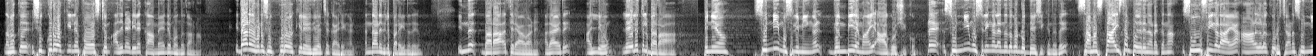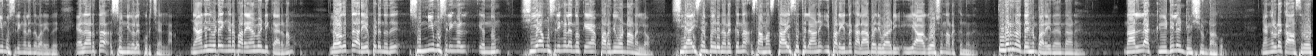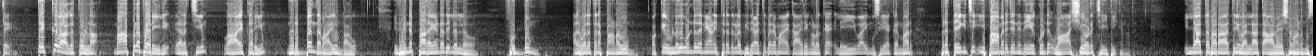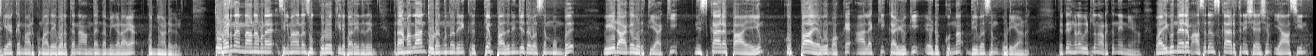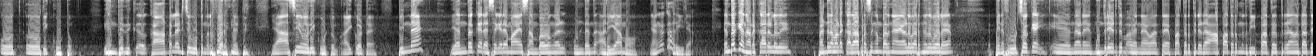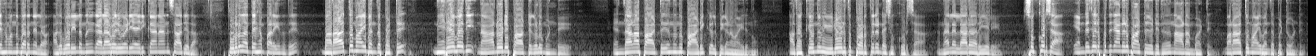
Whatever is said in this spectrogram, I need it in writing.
നമുക്ക് ശുക്കൂർ വക്കീലിന്റെ പോസ്റ്റും അതിനിടയിലെ കമന്റും ഒന്ന് കാണാം. ഇതാണ് നമ്മുടെ ശുക്കൂർ വക്കീൽ എഴുതി വെച്ച കാര്യങ്ങൾ. എന്താണ് ഇതിൽ പറയുന്നത്? ഇന്ന് ബറാഅത്ത് രാവാണ്. അതായത് അല്യവും ലൈലത്തുൽ ബറാ പിന്നെയോ? സുന്നി മുസ്ലിമീങ്ങൾ ഗംഭീരമായി ആഘോഷിക്കും. ഇവിടെ സുന്നി മുസ്ലിങ്ങൾ എന്നതുകൊണ്ട് ഉദ്ദേശിക്കുന്നത് സമസ്തായുസം പേറി നടക്കുന്ന സൂഫികളായ ആളുകളെ കുറിച്ചാണ് സുന്നി മുസ്ലിങ്ങൾ എന്ന് പറയുന്നത്. യഥാർത്ഥ സുന്നികളെ കുറിച്ചല്ല ഞാനിതിവിടെ ഇങ്ങനെ പറയാൻ വേണ്ടി കാരണം ലോകത്ത് അറിയപ്പെടുന്നത് സുന്നി മുസ്ലിങ്ങൾ എന്നും ഷിയ മുസ്ലിങ്ങൾ എന്നൊക്കെ പറഞ്ഞുകൊണ്ടാണല്ലോ. ഷിയായിസം പേറി നടക്കുന്ന സമസ്തായുസത്തിലാണ് ഈ പറയുന്ന കലാപരിപാടി ഈ ആഘോഷം നടക്കുന്നത്. തുടർന്ന് അദ്ദേഹം പറയുന്നത് എന്താണ്? നല്ല കിടിലൻ ഡിഷ് ഉണ്ടാകും. ഞങ്ങളുടെ കാസർഗോട്ട് തെക്ക് ഭാഗത്തുള്ള മാപ്പിളപ്പുരയിൽ ഇറച്ചിയും വായക്കറിയും നിർബന്ധമായി ഉണ്ടാവും. ഇത് പിന്നെ പറയേണ്ടതില്ലല്ലോ. ഫുഡും അതുപോലെ തന്നെ പണവും ഒക്കെ ഉള്ളത് കൊണ്ട് തന്നെയാണ് ഇത്തരത്തിലുള്ള വിദ്യാർത്ഥിപരമായ കാര്യങ്ങളൊക്കെ ലൈവായി മുസ്ലിയാക്കന്മാർ പ്രത്യേകിച്ച് ഈ പാമര ജനതയെ കൊണ്ട് വാശിയോടെ ചെയ്യിപ്പിക്കുന്നത്. ഇല്ലാത്ത ബറാത്തിന് വല്ലാത്ത ആവേശമാണ് മുസ്ലിയാക്കന്മാർക്കും അതേപോലെ തന്നെ അന്തംഗമികളായ കുഞ്ഞാടുകൾക്കും. തുടർന്ന് എന്താണ് നമ്മുടെ സിനിമ നടൻ സുക്കൂർ വക്കീൽ പറയുന്നത്? റമദാൻ തുടങ്ങുന്നതിന് കൃത്യം പതിനഞ്ച് ദിവസം മുമ്പ് വീടാകെ വൃത്തിയാക്കി നിസ്കാരപ്പായയും കുപ്പായവും ഒക്കെ അലക്കി കഴുകി എടുക്കുന്ന ദിവസം കൂടിയാണ്. ഇതൊക്കെ നിങ്ങളുടെ വീട്ടിൽ നടക്കുന്ന തന്നെയാണ് വൈകുന്നേരം അസർ നിസ്കാരത്തിന് ശേഷം യാസീൻ ഓതി ഓതി കൂട്ടും. എന്തിത് കാട്ടലടിച്ച് കൂട്ടുന്നല്ലോ പറയുന്നിട്ട്. യാസീൻ ഓതി കൂട്ടും. ആയിക്കോട്ടെ. പിന്നെ എന്തൊക്കെ രസകരമായ സംഭവങ്ങൾ ഉണ്ടെന്ന് അറിയാമോ? ഞങ്ങൾക്കറിയില്ല. എന്തൊക്കെയാണ് നടക്കാറുള്ളത്? പണ്ട് നമ്മുടെ കഥാപ്രസംഗം പറഞ്ഞ അയാൾ പറഞ്ഞതുപോലെ പിന്നെ ഫ്രൂട്ട്സ് ഒക്കെ എന്താണ് മുന്തിരി എടുത്ത് പിന്നെ മറ്റേ പത്രത്തിലിടുക ആ പത്രത്തിനെടുത്ത് ഈ പത്രത്തിലിടുക എന്നിട്ട് അദ്ദേഹം അന്ന് പറഞ്ഞല്ലോ. അതുപോലെ എന്തെങ്കിലും കലാപരിപാടി ആയിരിക്കാനാണ് സാധ്യത. തുടർന്ന് അദ്ദേഹം പറയുന്നത് ബറാത്തുമായി ബന്ധപ്പെട്ട് നിരവധി നാടോടി പാട്ടുകളുമുണ്ട്. എന്താണ് ആ പാട്ട് എന്നൊന്ന് പാടിക്കേൾപ്പിക്കണമായിരുന്നു അതൊക്കെ ഒന്ന് വീഡിയോ എടുത്ത് പുറത്തിടണ്ടേ ശുക്കൂർച്ച എന്നാൽ എല്ലാവരും അറിയല്ലേ ശുക്കൂർച്ച എന്റെ ചെറുപ്പത്തിൽ ഞാനൊരു പാട്ട് കേട്ടിരുന്നത് നാടൻ പാട്ട് ബറാത്തുമായി ബന്ധപ്പെട്ടുകൊണ്ട്.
